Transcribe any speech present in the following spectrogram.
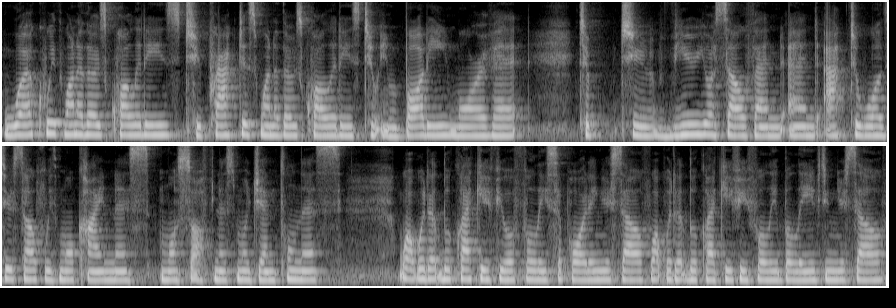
work with one of those qualities, to practice one of those qualities, to embody more of it, to to view yourself and, and act towards yourself with more kindness, more softness, more gentleness. What would it look like if you were fully supporting yourself? What would it look like if you fully believed in yourself?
